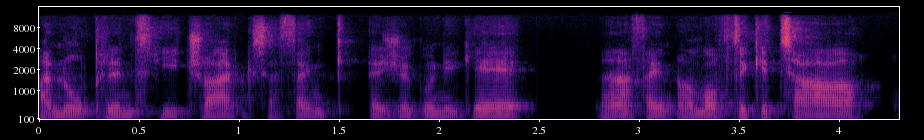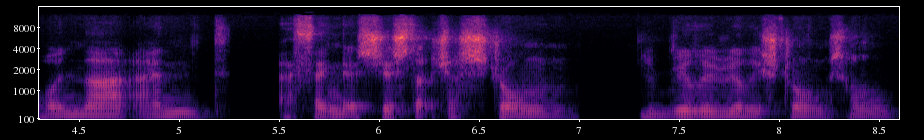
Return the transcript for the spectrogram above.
an opening three tracks, I think, as you're going to get. And I think I love the guitar on that. And I think it's just such a strong, really, really strong song.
